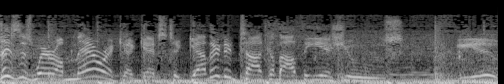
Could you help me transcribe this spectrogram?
This is where America gets together to talk about the issues you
